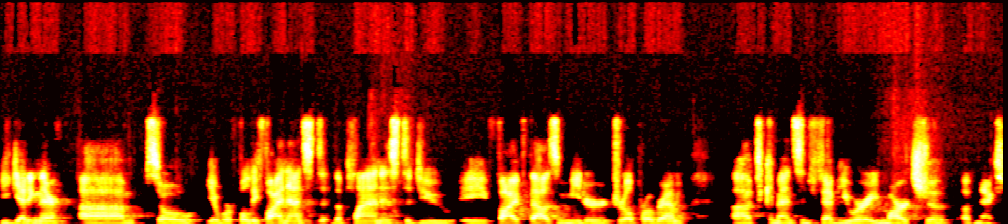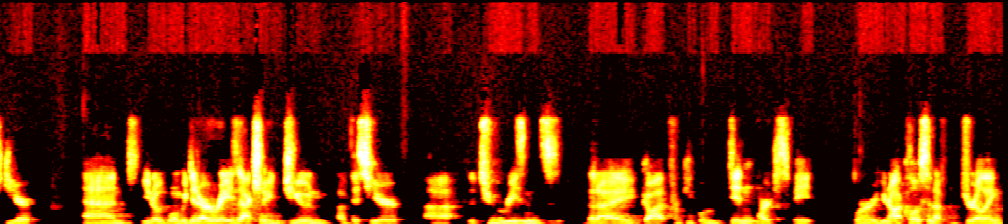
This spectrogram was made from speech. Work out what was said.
be getting there. Um, so yeah, we're fully financed. The plan is to do a 5,000 meter drill program uh, to commence in February, March of, of next year. And you know, when we did our raise actually in June of this year, uh, the two reasons that I got from people who didn't participate were you're not close enough to drilling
